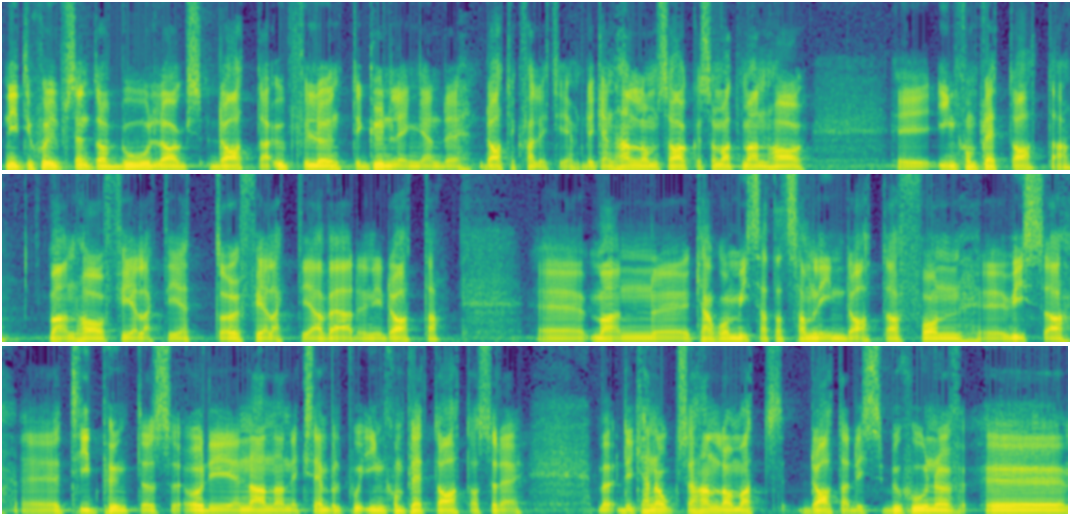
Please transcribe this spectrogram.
97 procent av bolags data uppfyller inte grundläggande datakvalitet. Det kan handla om saker som att man har eh, inkomplett data, man har felaktigheter, felaktiga värden i data. Eh, man eh, kanske har missat att samla in data från eh, vissa tidpunkter och det är en annan exempel på inkomplett data och sådär. Det kan också handla om att datadistributioner eh,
